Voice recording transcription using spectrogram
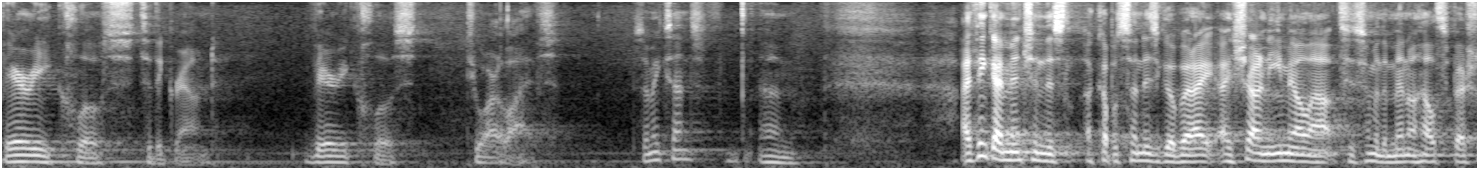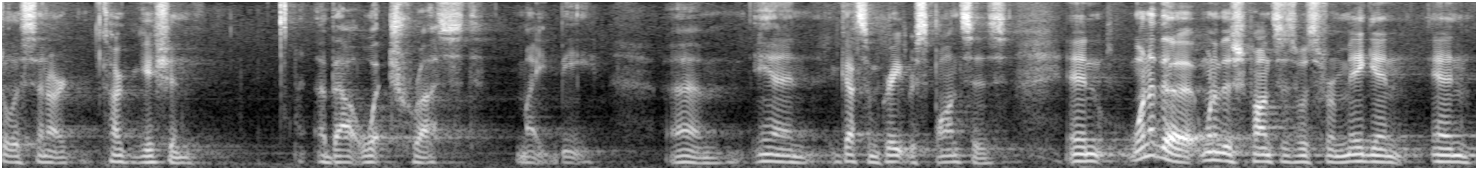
very close to the ground, very close to our lives. Does that make sense? Um, I think I mentioned this a couple Sundays ago, but I, I, shot an email out to some of the mental health specialists in our congregation about what trust might be, um, and got some great responses. And one of the one of the responses was from Megan, and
